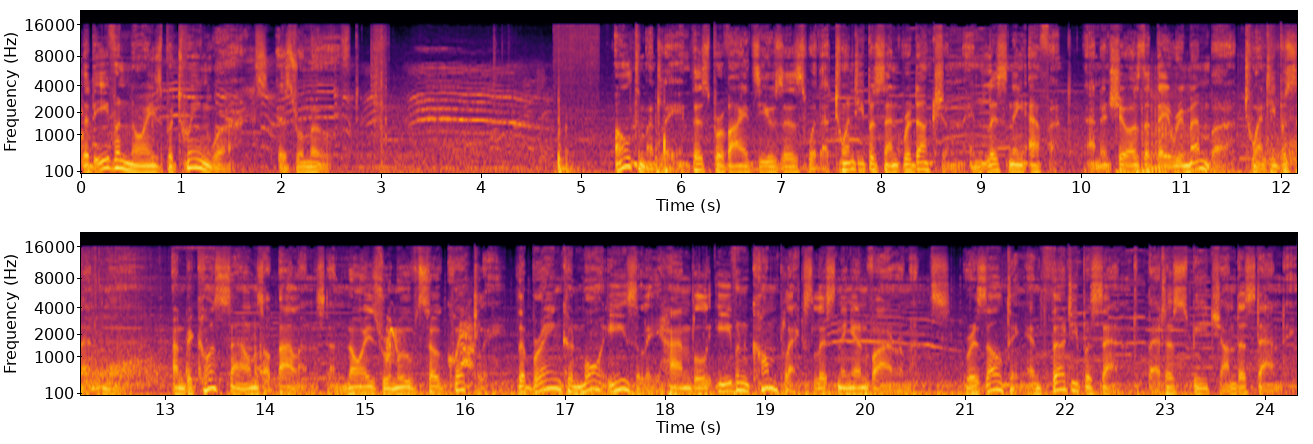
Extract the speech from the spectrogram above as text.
that even noise between words is removed. Ultimately, this provides users with a 20% reduction in listening effort and ensures that they remember 20% more. And because sounds are balanced and noise removed so quickly, the brain can more easily handle even complex listening environments, resulting in 30% better speech understanding.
